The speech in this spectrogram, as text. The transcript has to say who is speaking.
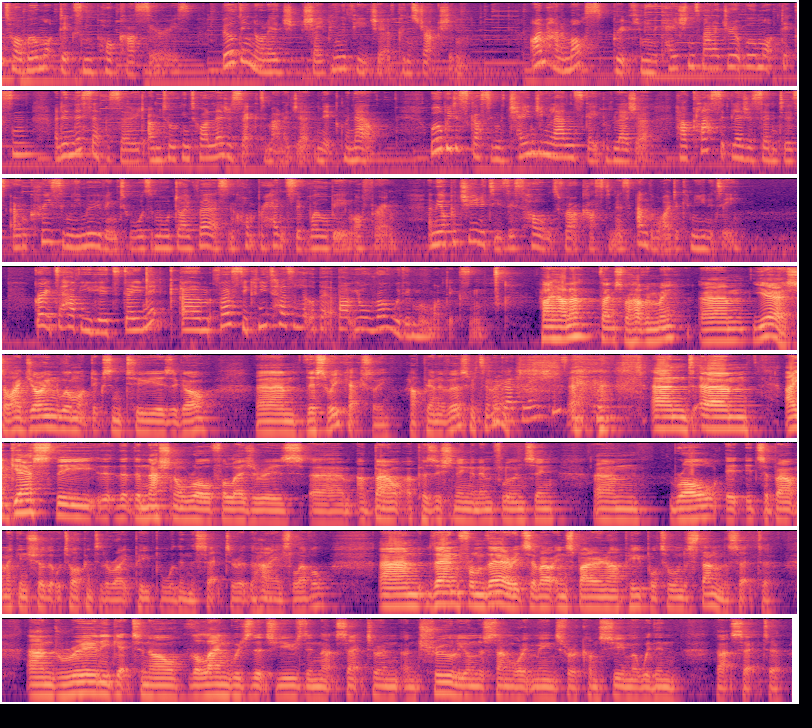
Speaker 1: Welcome to our Willmott Dixon podcast series, Building Knowledge, Shaping the Future of Construction. I'm Hannah Moss, Group Communications Manager at Willmott Dixon, and in this episode, I'm talking to our Leisure Sector Manager, Nick Manell. We'll be discussing the changing landscape of leisure, how classic leisure centres are increasingly moving towards a more diverse and comprehensive wellbeing offering, and the opportunities this holds for our customers and the wider community. Great to have you here today, Nick. Um, firstly, can you tell us a little bit about your role within Willmott Dixon?
Speaker 2: Hi Hannah, thanks for having me. Um, yeah, so I joined Willmott Dixon two years ago. Um, this week, actually, happy anniversary to
Speaker 1: Congratulations.
Speaker 2: me. Congratulations. and um, I guess the, the, the national role for leisure is um, about a positioning and influencing um, role. It, it's about making sure that we're talking to the right people within the sector at the highest level, and then from there, it's about inspiring our people to understand the sector and really get to know the language that's used in that sector and, and truly understand what it means for a consumer within that sector.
